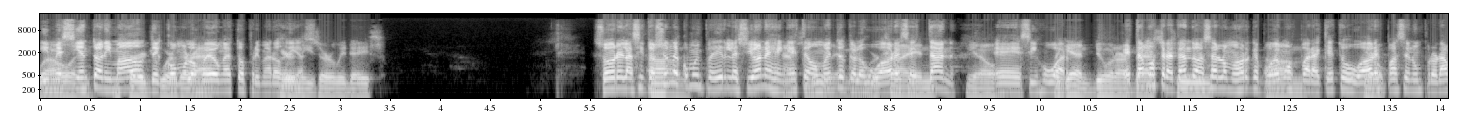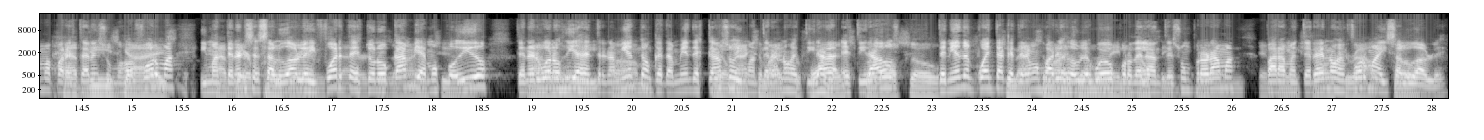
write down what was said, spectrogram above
y me siento animado de cómo los veo en estos primeros días. Sobre la situación de um, cómo impedir lesiones en este momento en que los jugadores están eh, sin jugar. Estamos tratando de hacer lo mejor que podemos um, para que estos jugadores pasen un programa para estar en su mejor forma y mantenerse saludables y fuertes. Esto no cambia. Hemos podido tener buenos días de entrenamiento, um, aunque también descansos y mantenernos estirados, teniendo en cuenta que tenemos varios dobles juegos por delante. Es un programa para mantenernos en forma y saludables.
